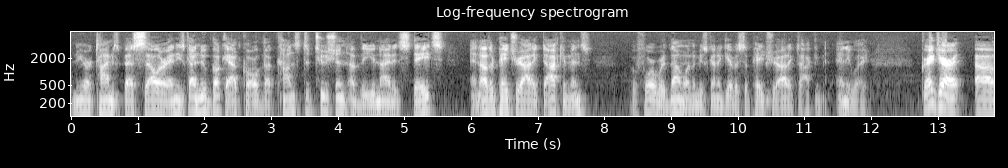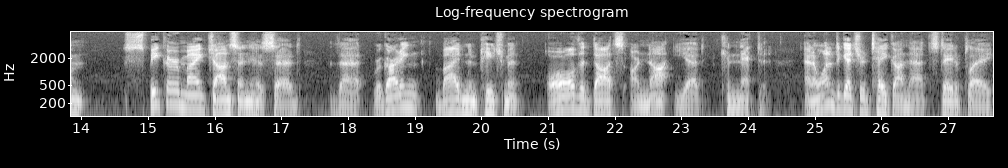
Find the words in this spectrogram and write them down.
New York Times bestseller, and he's got a new book out called The Constitution of the United States and Other Patriotic Documents. Before we're done with him, he's going to give us a patriotic document. Anyway, Greg Jarrett, um, Speaker Mike Johnson has said that regarding Biden impeachment, all the dots are not yet connected. And I wanted to get your take on that state of play.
